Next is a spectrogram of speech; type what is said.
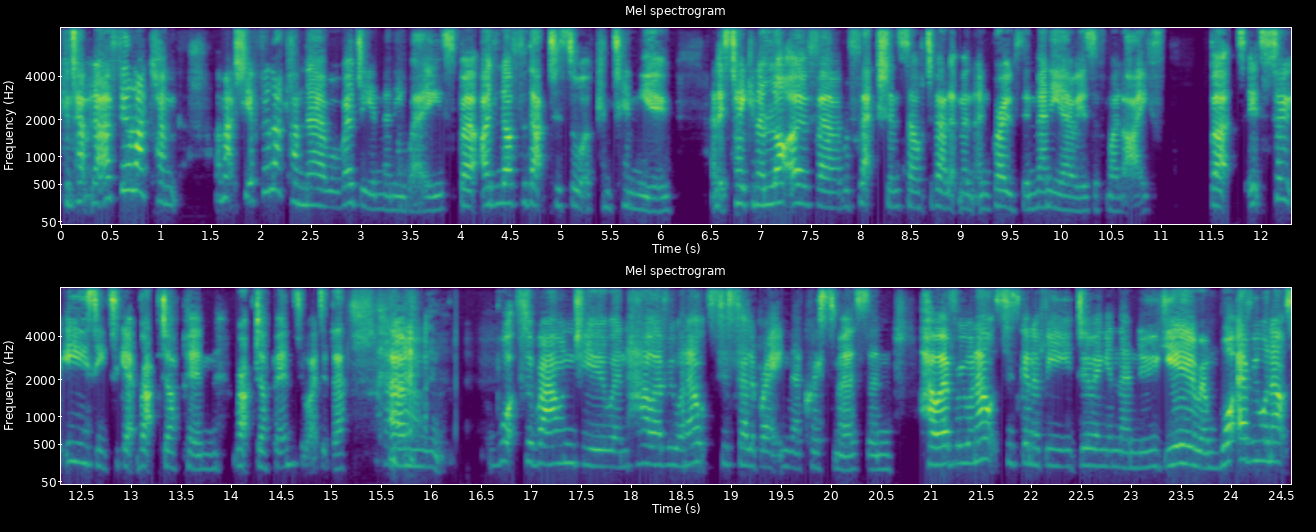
contentment. I feel like I'm I'm actually I feel like I'm there already in many ways, but I'd love for that to sort of continue. And it's taken a lot of uh, reflection, self development, and growth in many areas of my life but it's so easy to get wrapped up in wrapped up in see what i did there um, what's around you and how everyone else is celebrating their christmas and how everyone else is going to be doing in their new year and what everyone else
